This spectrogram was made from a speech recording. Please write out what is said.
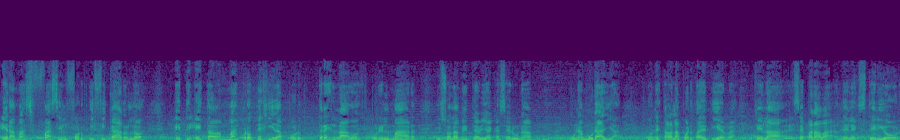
era más fácil fortificarlo, estaba más protegida por tres lados por el mar y solamente había que hacer una, una muralla donde estaba la puerta de tierra que la separaba del exterior.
